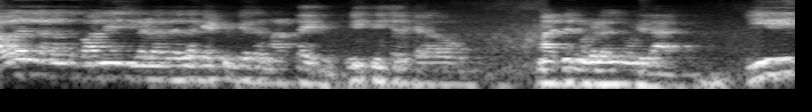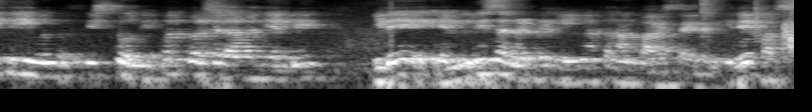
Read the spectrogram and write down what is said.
ಅವರೆಲ್ಲ ಬಂದು ಕಾಲೇಜುಗಳಲ್ಲೆಲ್ಲ ಗೆಟ್ ಟುಗೆದರ್ ಮಾಡ್ತಾ ಇದ್ರು. ಇತ್ತೀಚಿನ ಕೆಲವು ಮಾಧ್ಯಮಗಳಲ್ಲಿ ನೋಡಿದಾಗ. ಈ ರೀತಿ ಒಂದು ಇಷ್ಟು ಒಂದು ಇಪ್ಪತ್ತು ವರ್ಷದ ಅವಧಿಯಲ್ಲಿ ಇದೇ ಎಲ್ಲಿ ಸಹ ನಡೆದಿರಲಿಲ್ಲ ಅಂತ ನಾನು ಭಾವಿಸ್ತಾ ಇದ್ದೇನೆ. ಇದೇ ಫಸ್ಟ್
